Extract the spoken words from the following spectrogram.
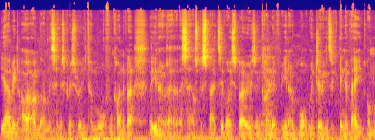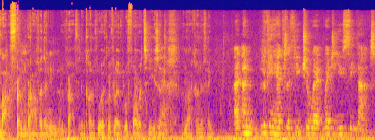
yeah, I mean, I, I'm, I'm the same as Chris. Really, come more from kind of a, a you know a, a sales perspective, I suppose, and kind Yeah. of you know what we're doing to innovate on that front, rather than rather than kind of working with local authorities and, Yeah. and that kind of thing. And, and looking ahead to the future, where, where do you see that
